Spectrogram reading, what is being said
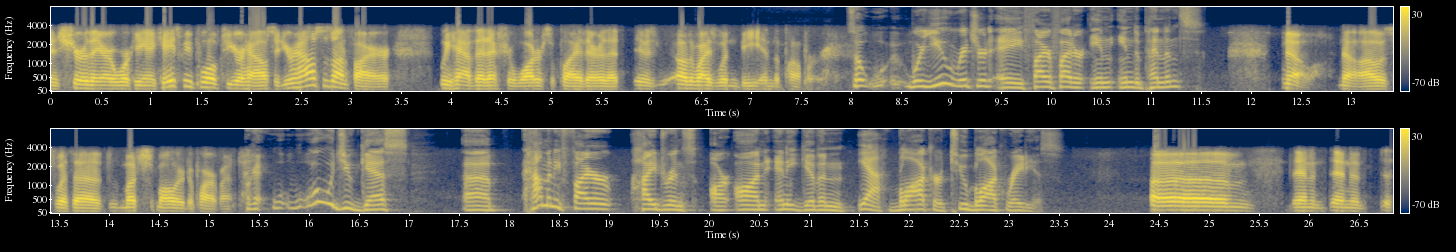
ensure they are working. In case we pull up to your house and your house is on fire, we have that extra water supply there that is otherwise wouldn't be in the pumper. So, w- were you, Richard, a firefighter in Independence? No, no, I was with a much smaller department. Okay, w- what would you guess? Uh, how many fire hydrants are on any given Yeah. block or two block radius? Um, in in a, a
